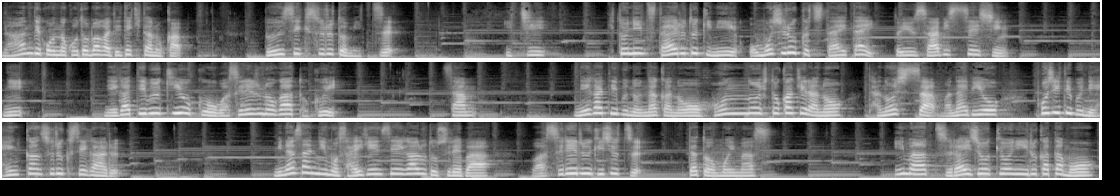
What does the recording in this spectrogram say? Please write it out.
なんでこんな言葉が出てきたのか。分析すると3つ。1、人に伝えるときに面白く伝えたいというサービス精神。2、ネガティブ記憶を忘れるのが得意。3、ネガティブの中のほんの一かけらの楽しさ、学びをポジティブに変換する癖がある。皆さんにも再現性があるとすれば、忘れる技術だと思います。今、辛い状況にいる方も、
